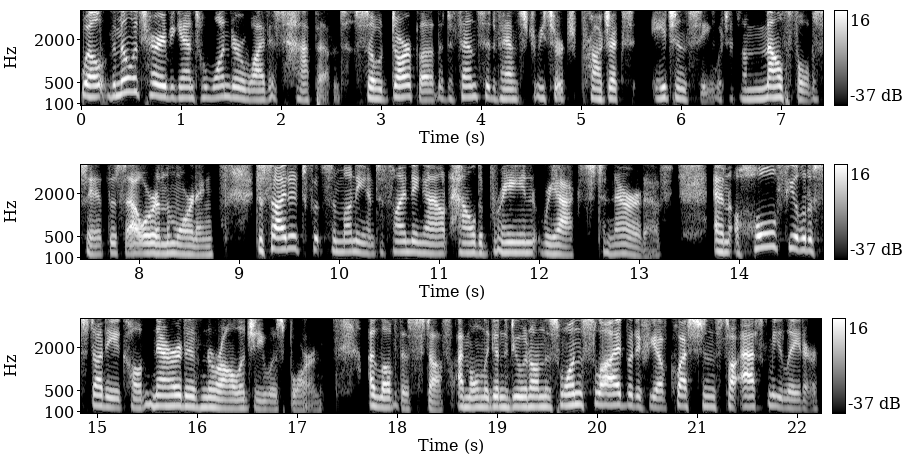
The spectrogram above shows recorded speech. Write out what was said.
Well, the military began to wonder why this happened. So, DARPA, the Defense Advanced Research Projects Agency, which is a mouthful to say at this hour in the morning, decided to put some money into finding out how the brain reacts to narrative. And a whole field of study called narrative neurology was born. I love this stuff. I'm only going to do it on this one slide, but if you have questions, to ask me later.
